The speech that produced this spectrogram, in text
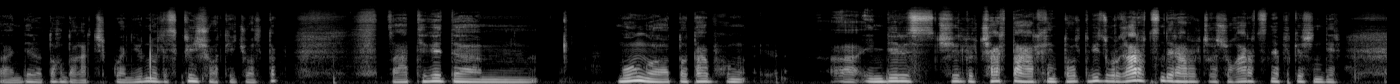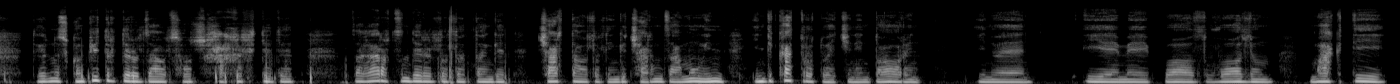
За энэ дээр одоохондоо гарч ирэхгүй байна. Ер нь бол скриншот хийж болдог. За тэгээд мөн одоо та бүхэн энэ дээрээс жишээлбэл чартаа харахын тулд би зүгээр гар утсан дээр харуулж байгаа шүү. Гар утасны аппликейшн дээр. Тэрнээс компьютер дээр бол заавал сууж харах хэрэгтэй. Тэгээд За гар утсан дээр бол одоо ингээд чартаа бол ингэж харан за мөн энэ индикаторууд байж гин энэ доор энэ энэ байна. EMA, vol, volume, MACD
